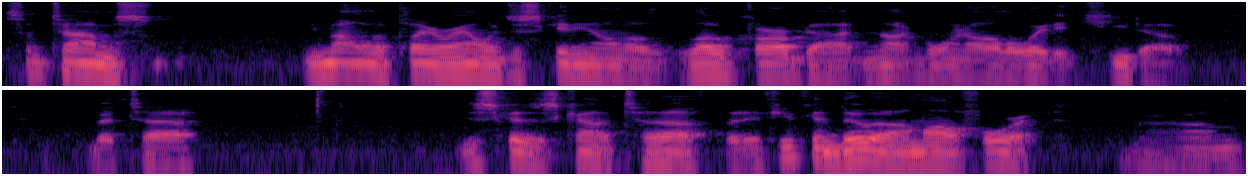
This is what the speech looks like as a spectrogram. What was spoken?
Sometimes you might want to play around with just getting on a low carb diet and not going all the way to keto. But uh, just because it's kind of tough. But if you can do it, I'm all for it. Um,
